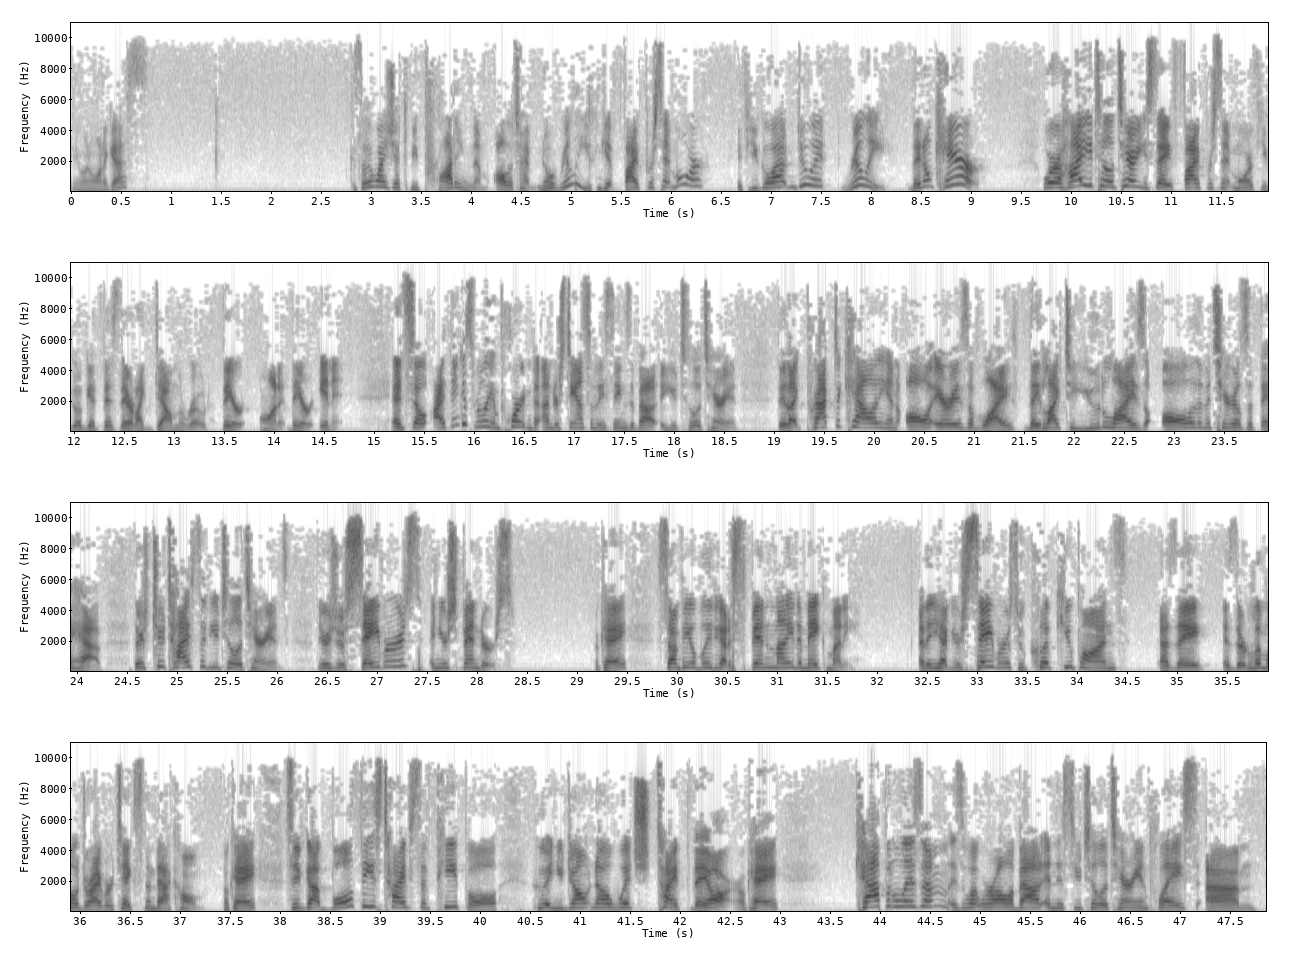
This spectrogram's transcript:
Anyone want to guess? Because otherwise you have to be prodding them all the time. No, really, you can get 5% more if you go out and do it. Really. They don't care. Where a high utilitarian, you say 5% more if you go get this, they're like down the road. They are on it. They are in it. And so I think it's really important to understand some of these things about a utilitarian. They like practicality in all areas of life. They like to utilize all of the materials that they have. There's two types of utilitarians. There's your savers and your spenders. Okay? Some people believe you got to spend money to make money. And then you have your savers who clip coupons as they as their limo driver takes them back home. Okay? So you've got both these types of people who, and you don't know which type they are. Okay? Capitalism is what we're all about in this utilitarian place. Um,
